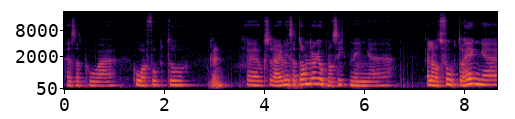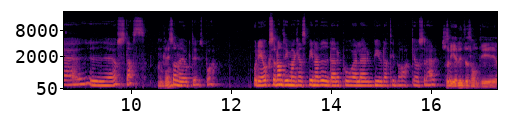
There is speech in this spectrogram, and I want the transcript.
Hälsat på eh, H-foto Okej. eh, och sådär. Jag minns att de drog ihop någon sittning eh, eller något fotohäng eh, i höstas Okej. som vi åkte ut på. Och det är också någonting man kan spinna vidare på eller bjuda tillbaka och sådär. Så det är lite sånt i,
